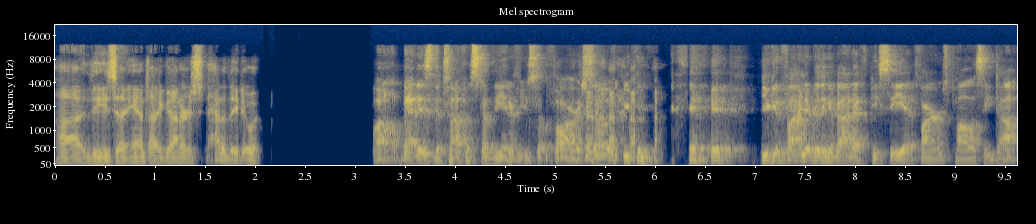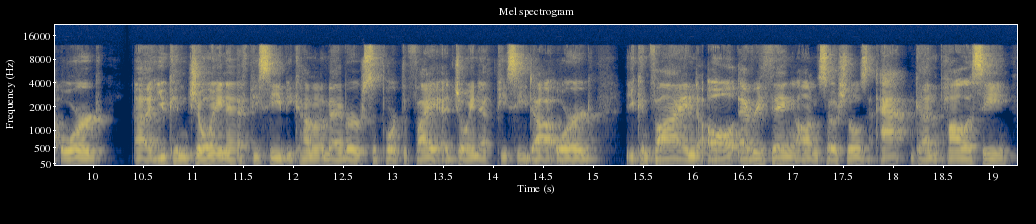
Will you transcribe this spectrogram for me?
uh, these uh, anti-gunners. How do they do it? Well, that is the toughest of the interview so far. So you can you can find everything about FPC at firearmspolicy.org. Uh, you can join FPC, become a member, support the fight at joinfpc.org. You can find all everything on socials at Gun Policy.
